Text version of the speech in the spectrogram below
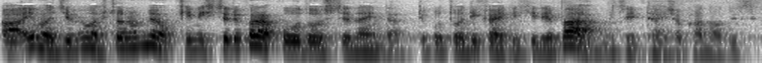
あ今自分は人の目を気にしてるから行動してないんだってことを理解できれば別に対処可能ですよ。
